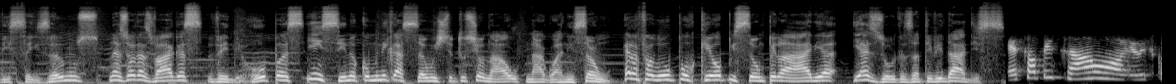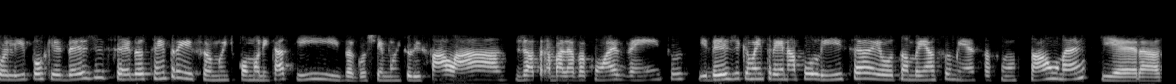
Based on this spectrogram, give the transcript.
de 6 anos, nas horas vagas, vende roupas e ensina comunicação institucional na guarnição. Ela falou por que a opção pela área e as outras atividades. Essa opção eu escolhi porque desde cedo eu sempre fui muito comunicativa, gostei muito de falar, já trabalhava com eventos e desde que eu entrei na polícia eu também assumi essa função, né, que era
